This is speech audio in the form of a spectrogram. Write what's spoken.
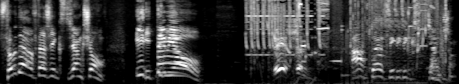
それではアフターシックスジャンクション行ってみよう。えアフターシックスジャンクション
